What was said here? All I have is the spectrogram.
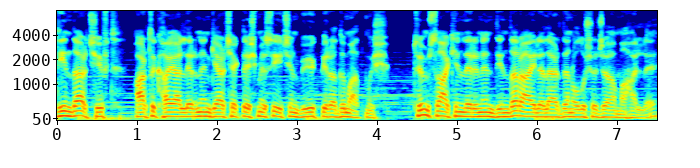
Dindar çift, artık hayallerinin gerçekleşmesi için büyük bir adım atmış. Tüm sakinlerinin dindar ailelerden oluşacağı mahalle,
